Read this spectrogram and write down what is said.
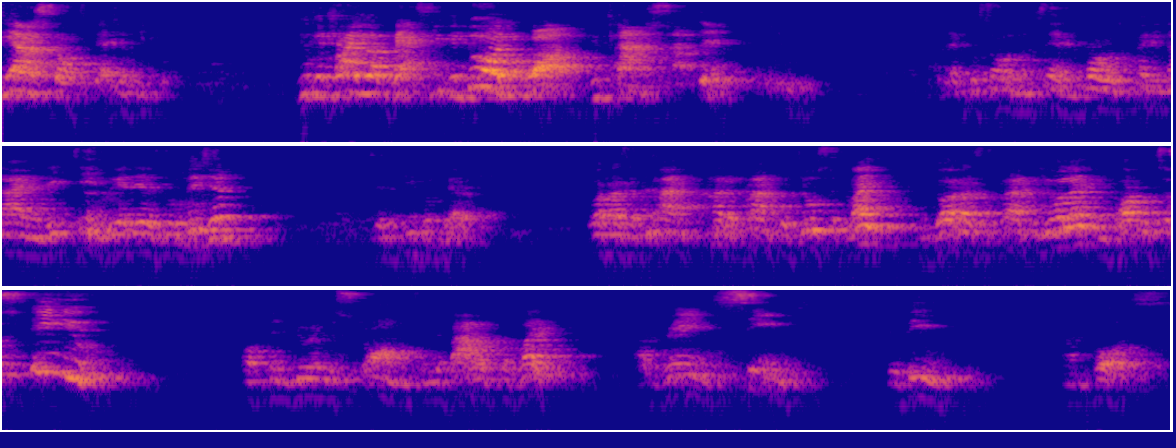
Can't stop special people. You can try your best. You can do all you want. You can't stop them. Like what Solomon said in Proverbs 29 and 18, where there's no vision, he said the people perish. God has a plan, had a plan for Joseph's life, and God has a plan for your life, and God will sustain you. Often during the storms and the battles of life, our dream seems to be on pause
